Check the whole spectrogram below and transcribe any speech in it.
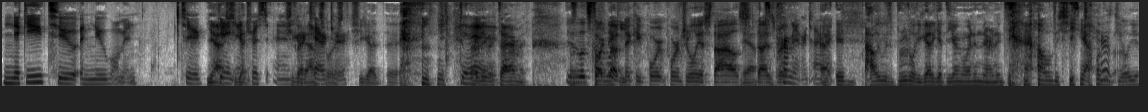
Nikki to a new woman to Yeah, gain she got- interest in She for got a character. outsourced. She got uh, Dead. early retirement. let's Poor talk about Nikki. Nikki. Poor poor Julia Stiles Yeah. dies It's a very- permanent Uh, retirement. it, Hollywood's brutal. You got to get the young one in there. And it's, how old is she? How old is. Julia?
